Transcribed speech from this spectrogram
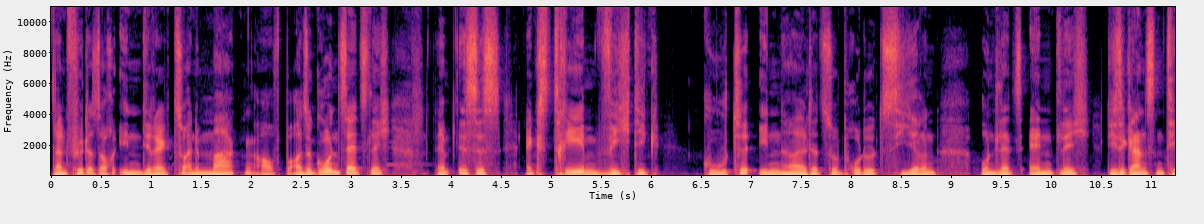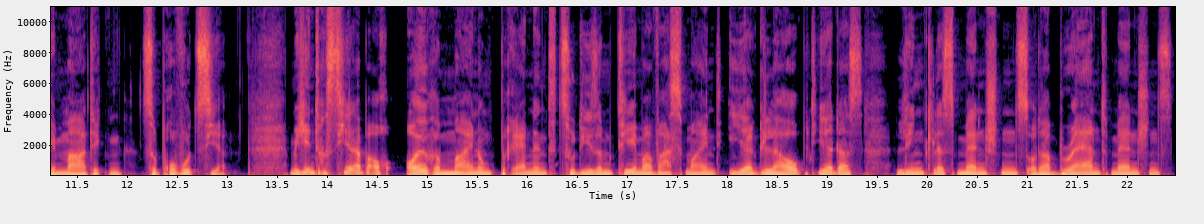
dann führt das auch indirekt zu einem Markenaufbau. Also grundsätzlich äh, ist es extrem wichtig, gute Inhalte zu produzieren und letztendlich diese ganzen Thematiken zu provozieren. Mich interessiert aber auch eure Meinung brennend zu diesem Thema. Was meint ihr? Glaubt ihr, dass Linkless Mentions oder Brand Mentions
